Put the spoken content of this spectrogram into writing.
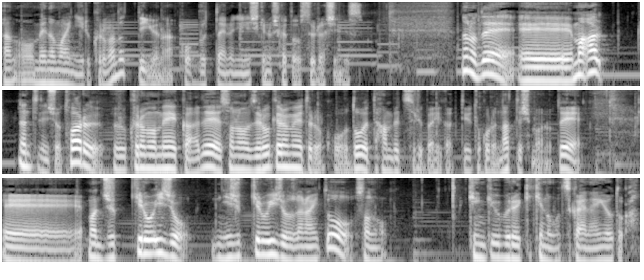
あの目の前にいる車だっていうようなこう物体の認識の仕方をするらしいんです。なので、えー、まあ、ある、なんて言うんでしょう、とある車メーカーで、その 0km をこうどうやって判別すればいいかっていうところになってしまうので、えー、まあ、10キロ以上、20キロ以上じゃないと、その、緊急ブレーキ機能を使えないよとか、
